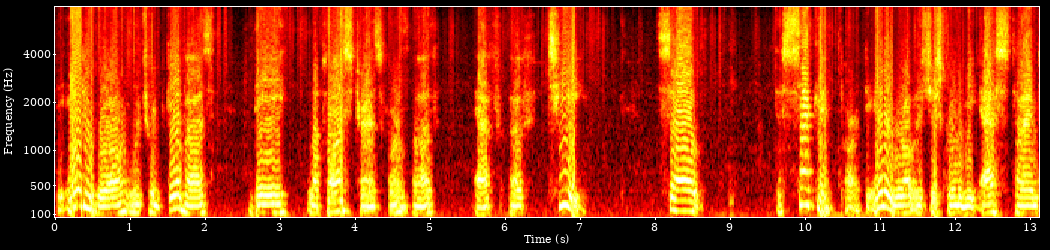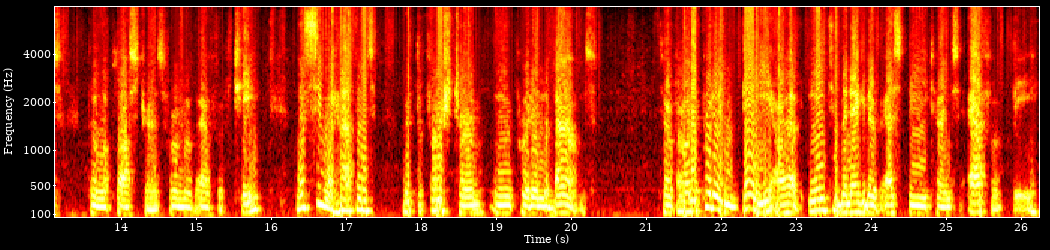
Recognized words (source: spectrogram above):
the integral, which would give us the Laplace transform of f of t. So the second part, the integral, is just going to be s times the Laplace transform of f of t. Let's see what happens with the first term when we put in the bounds. So if I want to put in b, I'll have e to the negative sb times f of b.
